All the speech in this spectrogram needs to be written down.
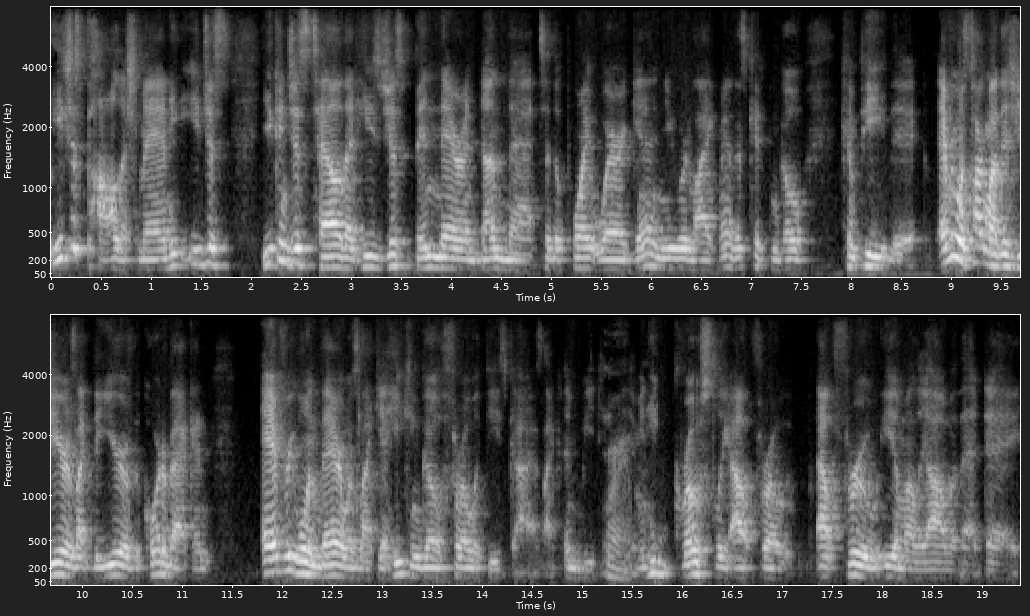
he's just polished, man. He, you just you can just tell that he's just been there and done that to the point where again you were like, man, this kid can go compete. Everyone's talking about this year as like the year of the quarterback, and everyone there was like, yeah, he can go throw with these guys like immediately. Right. I mean, he grossly outthrow out threw Iamaleava that day.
